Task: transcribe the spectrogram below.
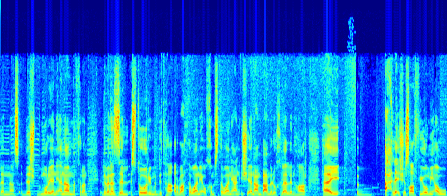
للناس قديش بمر يعني أنا مثلا إذا بنزل story مدتها أربع ثواني أو خمس ثواني عن شيء أنا عم بعمله خلال النهار هاي أحلى شيء صار في يومي أو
